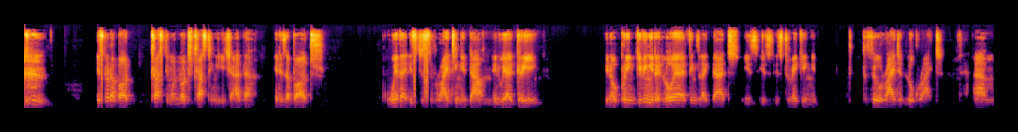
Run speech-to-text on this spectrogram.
"It's not about trusting or not trusting each other. It is about whether it's just writing it down and we're agreeing. You know, putting giving it a lawyer and things like that is is is to making it to feel right and look right. Um,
